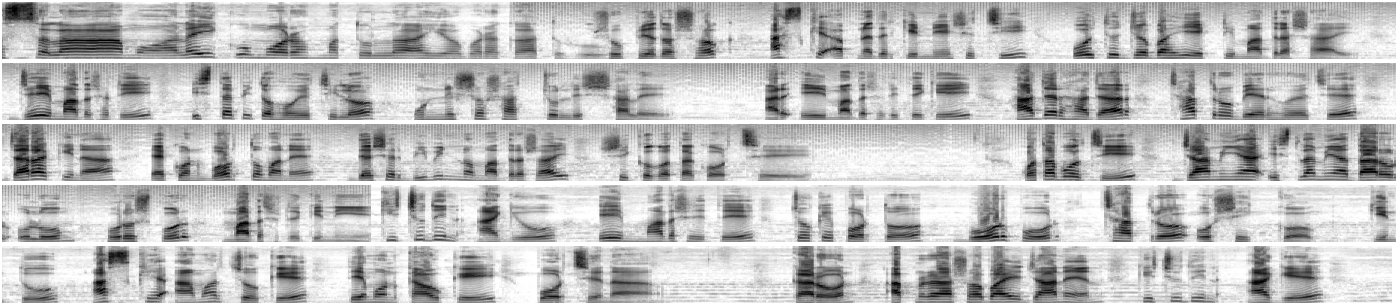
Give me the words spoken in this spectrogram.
আসসালামু আলাইকুম ওরহমতুল্লাহ বারাকাতুহু সুপ্রিয় দর্শক, আজকে আপনাদেরকে নিয়ে এসেছি ঐতিহ্যবাহী একটি মাদ্রাসায়। যে মাদ্রাসাটি স্থাপিত হয়েছিল উনিশশো সাতচল্লিশ সালে। আর এই মাদ্রাসাটি থেকেই হাজার হাজার ছাত্র বের হয়েছে, যারা কিনা এখন বর্তমানে দেশের বিভিন্ন মাদ্রাসায় শিক্ষকতা করছে। কথা বলছি জামিয়া ইসলামিয়া দারুল উলুম হরুসপুর মাদ্রাসাটিকে নিয়ে। কিছুদিন আগেও এই মাদ্রাসাটিতে চোখে পড়ত ভরপুর ছাত্র ও শিক্ষক। কিন্তু আজকে আমার চোখে তেমন কাউকেই পড়ছে না। কারণ আপনারা সবাই জানেন, কিছুদিন আগে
